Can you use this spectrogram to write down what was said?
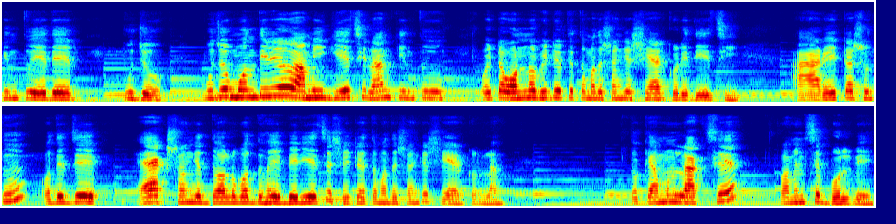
কিন্তু এদের পুজো। পুজো মন্দিরেও আমি গিয়েছিলাম, কিন্তু ওইটা অন্য ভিডিওতে তোমাদের সঙ্গে শেয়ার করে দিয়েছি। আর এটা শুধু ওদের যে একসঙ্গে দলবদ্ধ হয়ে বেরিয়েছে, সেটাই তোমাদের সঙ্গে শেয়ার করলাম। তো কেমন লাগছে? কমেন্টসে বলবে।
